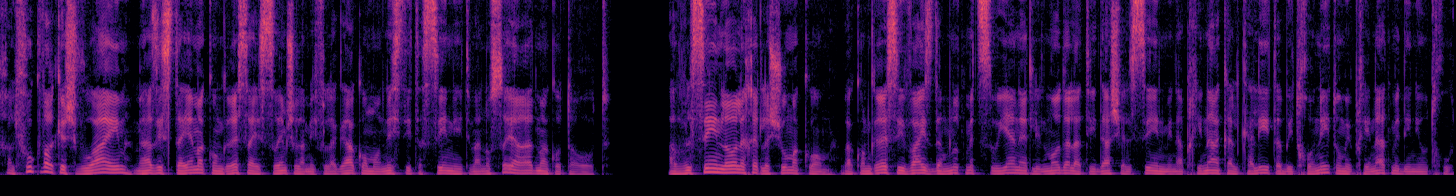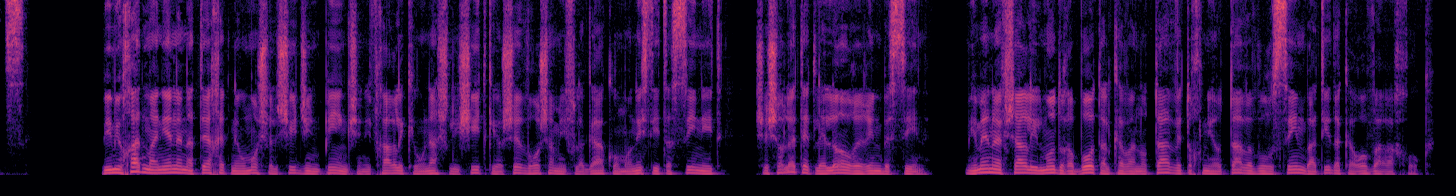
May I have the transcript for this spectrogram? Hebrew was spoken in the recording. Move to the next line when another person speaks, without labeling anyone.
חלפו כבר כשבועיים מאז הסתיים הקונגרס ה-20 של המפלגה הקומוניסטית הסינית, והנושא ירד מהכותרות. אבל סין לא הולכת לשום מקום, והקונגרס היווה הזדמנות מצוינת ללמוד על עתידה של סין מן הבחינה הכלכלית, הביטחונית ומבחינת מדיניות חוץ. במיוחד מעניין לנתח את נאומו של שי ג'ינפינג, שנבחר לכהונה שלישית כיושב ראש המפלגה הקומוניסטית הסינית, ששולטת ללא עוררין בסין. ממנו אפשר ללמוד רבות על כוונותיו ותוכניותיו עבור סין בעתיד הקרוב והרחוק.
